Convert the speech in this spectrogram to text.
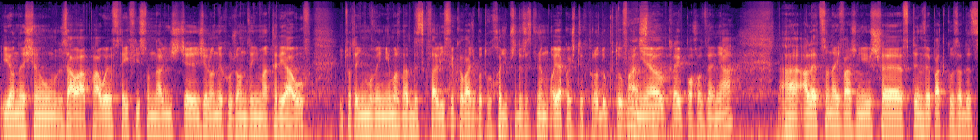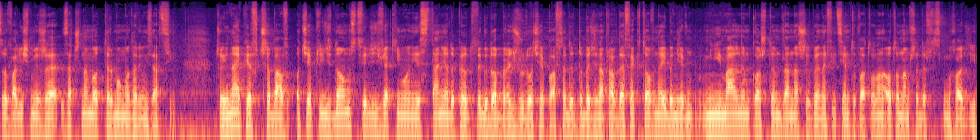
i one się załapały, w tej chwili są na liście zielonych urządzeń i materiałów. I tutaj mówię, nie można dyskwalifikować, bo tu chodzi przede wszystkim o jakość tych produktów, a nie o kraj pochodzenia. Ale co najważniejsze, w tym wypadku zadecydowaliśmy, że zaczynamy od termomodernizacji. Czyli najpierw trzeba ocieplić dom, stwierdzić w jakim on jest stanie, a dopiero do tego dobrać źródło ciepła. Wtedy to będzie naprawdę efektowne i będzie minimalnym kosztem dla naszych beneficjentów, a to, o to nam przede wszystkim chodzi.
